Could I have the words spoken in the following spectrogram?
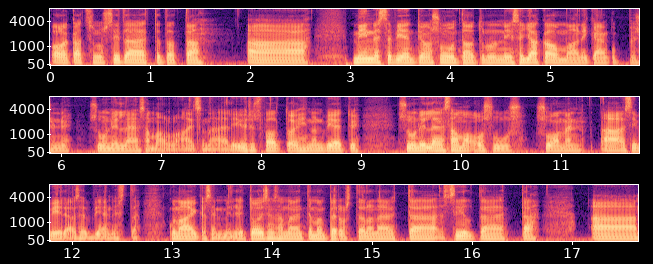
olen katsonut sitä, että tota, ää, minne se vienti on suuntautunut, niin se jakauma on ikään kuin pysynyt suunnilleen samanlaisena. Eli Yhdysvaltoihin on viety suunnilleen sama osuus Suomen ää, siviiliaseviennistä kuin aikaisemmin. Eli toisin sanoen tämän perusteella näyttää siltä, että ää,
